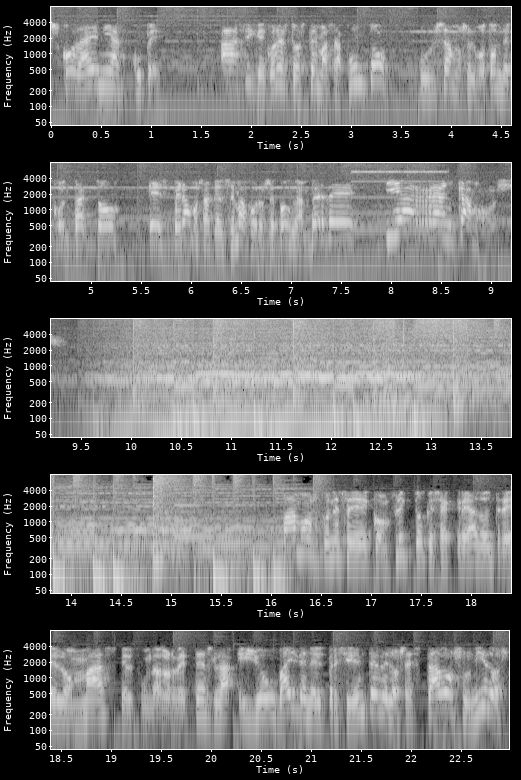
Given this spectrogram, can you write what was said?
Skoda Enyaq Coupé. Así que con estos temas a punto, pulsamos el botón de contacto, esperamos a que el semáforo se ponga en verde y arrancamos. Vamos con ese conflicto que se ha creado entre Elon Musk, el fundador de Tesla, y Joe Biden, el presidente de los Estados Unidos.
